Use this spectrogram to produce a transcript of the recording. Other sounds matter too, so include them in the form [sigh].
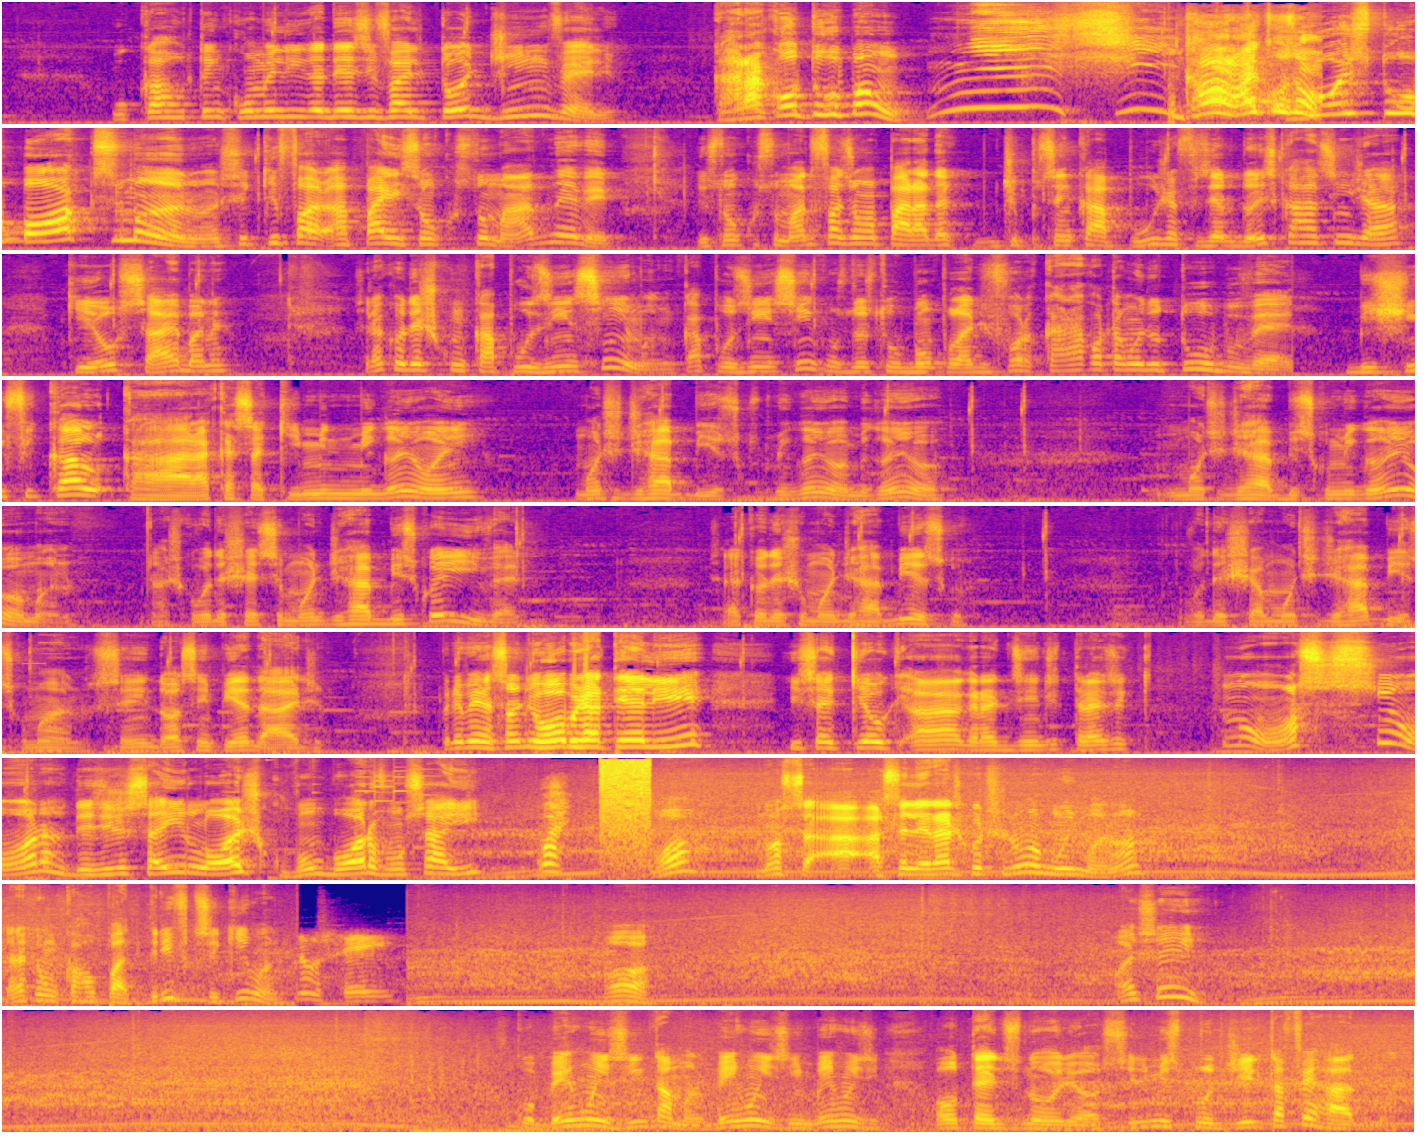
O carro tem como ele adesivar ele todinho, velho. Caraca, o turbão. Ixi. Caralho, cuzão! Dois turbox, mano. Esse aqui, rapaz, eles são acostumados, né, velho? Eles estão acostumados a fazer uma parada, tipo, sem capuz. Já fizeram dois carros assim já. Que eu saiba, né? Será que eu deixo com um capuzinho assim, mano? Um capuzinho assim, com os dois turbão pro lado de fora? Caraca, olha o tamanho do turbo, velho. Bichinho fica... Caraca, essa aqui me, me ganhou, hein? Um monte de rabisco. Me ganhou, me ganhou. Um monte de rabisco me ganhou, mano. Acho que eu vou deixar esse monte de rabisco aí, velho. Será que eu deixo um monte de rabisco? Vou deixar um monte de rabisco, mano. Sem dó, sem piedade. Prevenção de roubo já tem ali. Isso aqui é o que... Ah, a gradezinha de trás aqui. Nossa senhora. Deseja sair, lógico. Vambora, vamos sair. Ué? Ó. Nossa, a aceleragem continua ruim, mano, ó. Será que é um carro pra drift isso aqui, mano? Não sei. Ó. Olha isso aí. Ficou bem ruimzinho, tá, mano? Bem ruimzinho, bem ruimzinho. Ó o Ted Snow ali, ó. Se ele me explodir, ele tá ferrado, mano.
